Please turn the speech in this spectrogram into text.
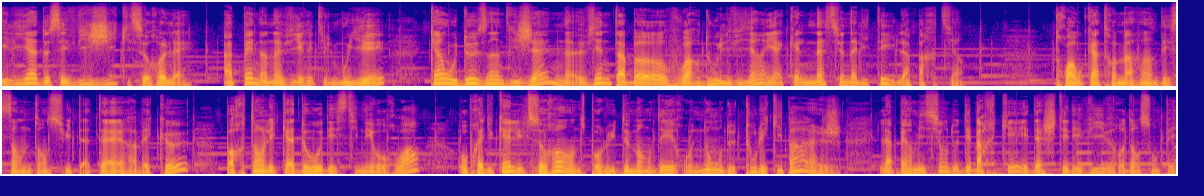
il y a de ces vigies qui se relaient. À peine un navire est-il mouillé, qu'un ou deux indigènes viennent à bord voir d'où il vient et à quelle nationalité il appartient. Trois ou quatre marins descendent ensuite à terre avec eux, portant les cadeaux destinés au roi, auprès duquel ils se rendent pour lui demander au nom de tout l'équipage la permission de débarquer et d'acheter des vivres dans son pays.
